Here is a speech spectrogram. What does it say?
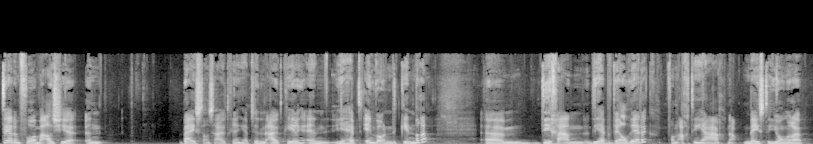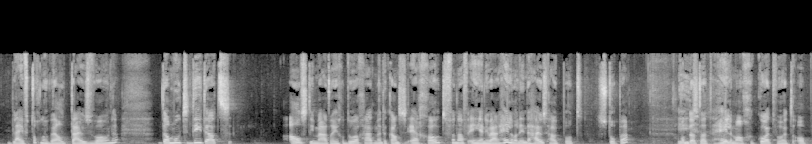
term voor. Maar als je een bijstandsuitkering hebt, een uitkering... en je hebt inwonende kinderen... Um, die, gaan, die hebben wel werk van 18 jaar. Nou, de meeste jongeren blijven toch nog wel thuis wonen. Dan moeten die dat, als die maatregel doorgaat... maar de kans is erg groot, vanaf 1 januari helemaal in de huishoudpot stoppen. Omdat dat helemaal gekort wordt op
